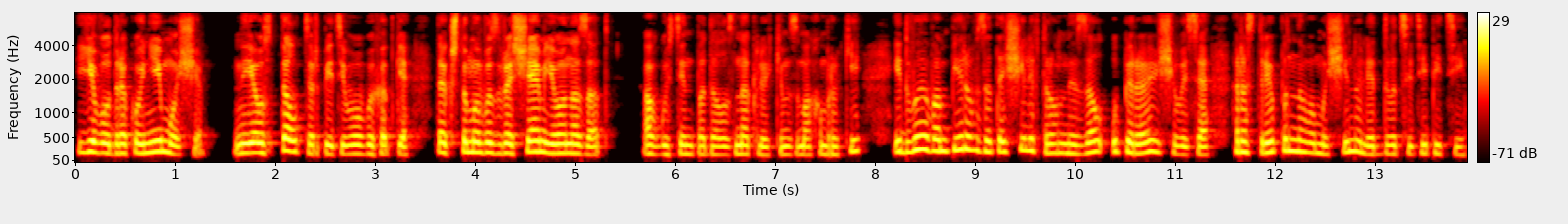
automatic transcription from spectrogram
его драконьей мощи. Я устал терпеть его выходки, так что мы возвращаем его назад. Августин подал знак легким взмахом руки, и двое вампиров затащили в тронный зал упирающегося, растрепанного мужчину лет двадцати пяти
